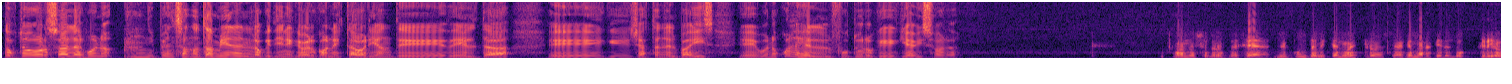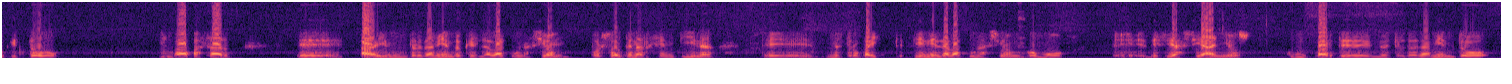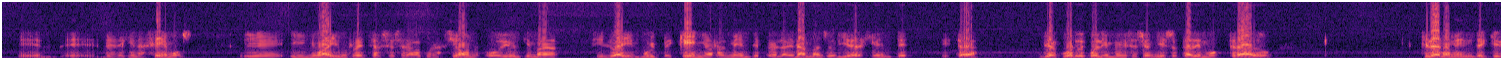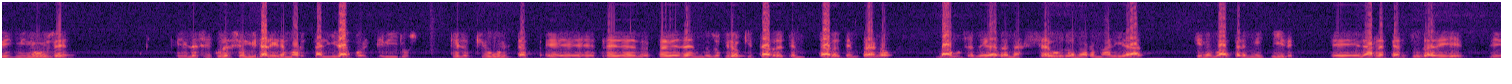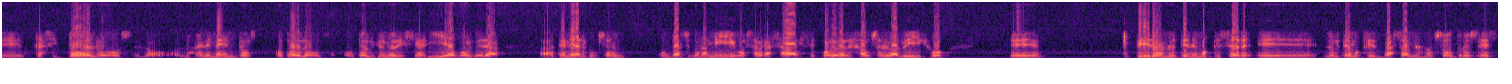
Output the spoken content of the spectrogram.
Doctor Salas, bueno, y pensando también en lo que tiene que ver con esta variante Delta eh, que ya está en el país, eh, bueno, ¿cuál es el futuro que, que avisora? nosotros, o sea, desde el punto de vista nuestro, o sea, ¿a qué me refiero? Yo creo que esto va a pasar eh, hay un tratamiento que es la vacunación. Por suerte en Argentina, eh, nuestro país tiene la vacunación como eh, desde hace años, como parte de nuestro tratamiento desde que nacemos, y no hay un rechazo hacia la vacunación, o de última, si lo hay es muy pequeño realmente, pero la gran mayoría de la gente está de acuerdo con la inmunización y eso está demostrado claramente que disminuye eh, la circulación vital y la mortalidad por este virus, que es lo que uno está eh, preveyendo. Yo creo que tarde, tarde o temprano vamos a llegar a una pseudo normalidad que nos va a permitir eh, la reapertura de, casi todos los, los, elementos o todos los, o todo lo que uno desearía volver a, tener, como son juntarse con amigos, abrazarse, poder dejar usar el barbijo, eh, pero no tenemos que ser, eh, lo que tenemos que basarnos nosotros es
